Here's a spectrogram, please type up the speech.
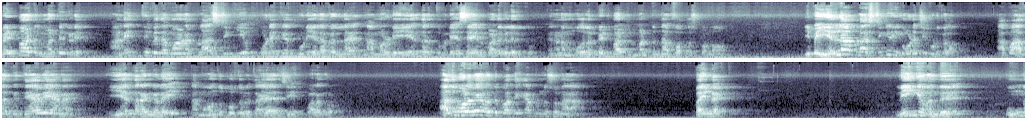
பெட் பாட்டில் மட்டும் கிடையாது. அனைத்து விதமான பிளாஸ்டிக்கையும் உடைக்கக்கூடிய லெவல்ல நம்மளுடைய இயந்திரத்தினுடைய செயல்பாடுகள் இருக்கும். ஏன்னா நம்ம முதல்ல பெட் பாட்டில் மட்டும்தான் ஃபோக்கஸ் பண்ணோம். இப்போ எல்லா பிளாஸ்டிக்கும் நீங்க உடைச்சி கொடுக்கலாம். அப்போ அதற்கு தேவையான இயந்திரங்களை நம்ம வந்து பொறுத்தவரை தயாரித்து வழங்குறோம். அது போலவே வந்து பார்த்தீங்க அப்படின்னு சொன்னா பைபேக் நீங்கள் வந்து உங்க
